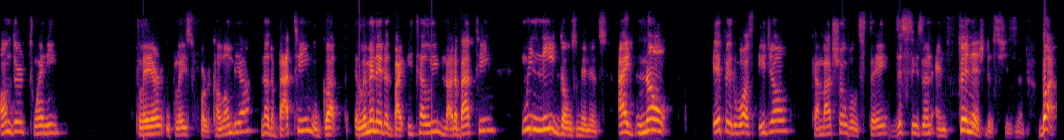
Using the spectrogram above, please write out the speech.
under 20 player who plays for colombia not a bad team who got eliminated by italy not a bad team we need those minutes i know if it was Igel, camacho will stay this season and finish this season but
